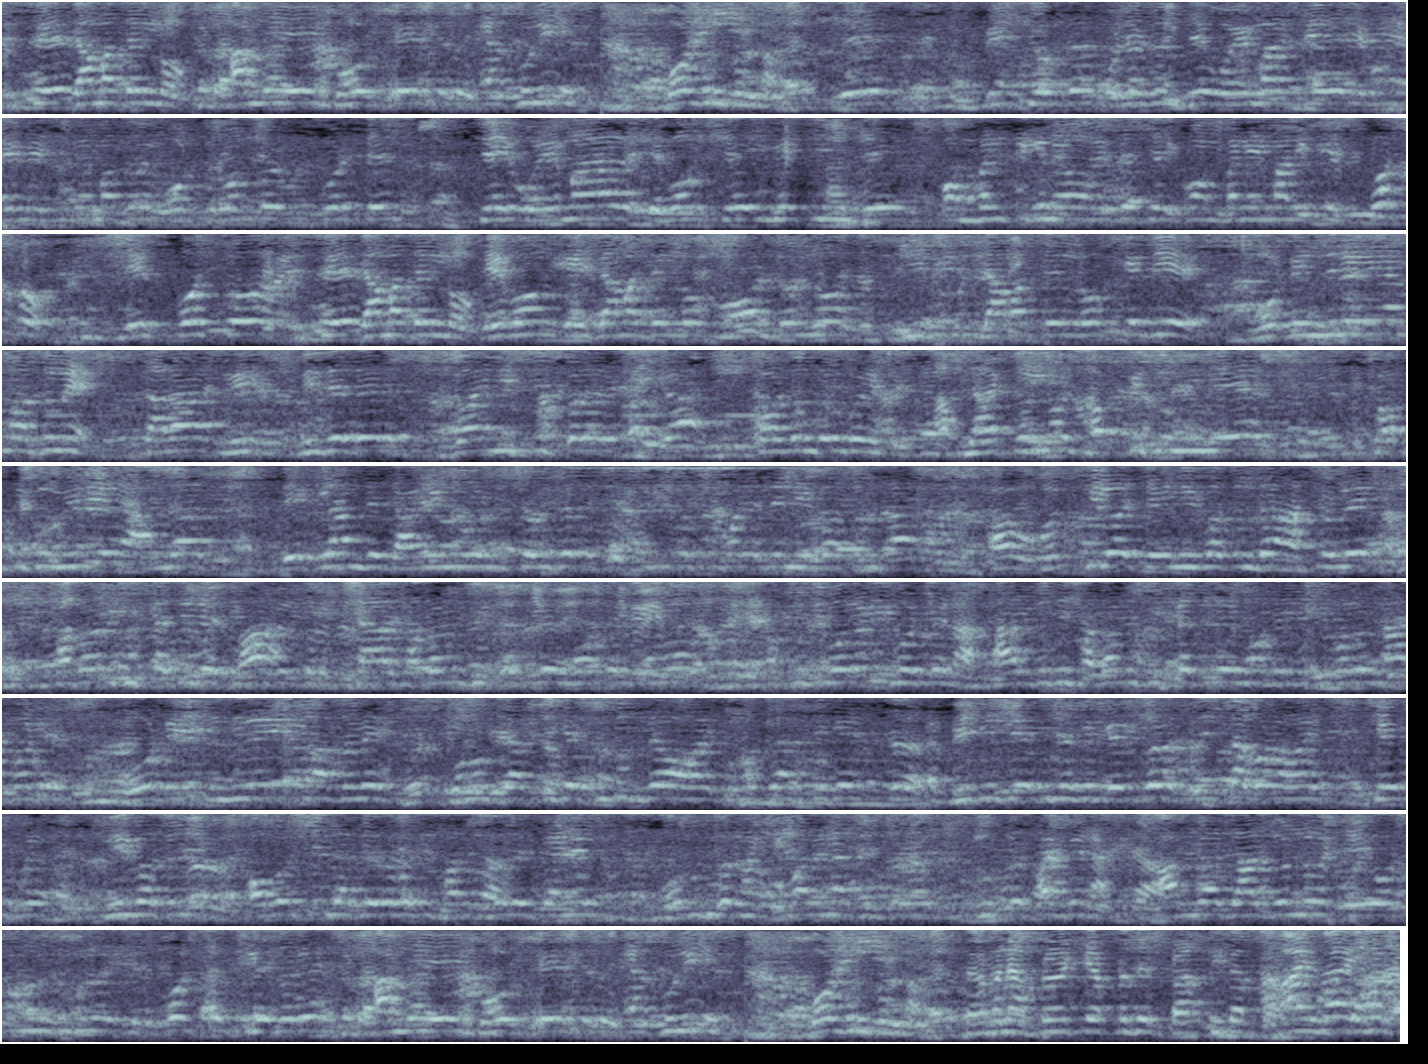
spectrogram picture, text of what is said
হচ্ছে জামাতের লোক, আমরা এই ভোটকে এখনই বর্জন করলাম। যে বিশ্ববিদ্যালয় প্রশাসন যে ওএমআর দিয়ে এবং এই মেশিনের মাধ্যমে ভোট গ্রহণ করেছেন সেই ওএমআর এবং সেই মেশিন যে কোম্পানি থেকে নেওয়া হয়েছে, সেই কোম্পানির মালিক স্পষ্ট স্পষ্ট হচ্ছে জামাতের লোক এবং এই জামাতের লোক হওয়ার জন্য শিবির জামাতের লোককে দিয়ে ভোট ইঞ্জিনিয়ারিং এর মাধ্যমে তারা নিজেদের জয় নিশ্চিত করার একটা ষড়যন্ত্র করেছে। যার জন্য সবকিছু মিলিয়ে সবকিছু মিলিয়ে আমরা দেখলাম যে জাহাঙ্গীরনগর বিশ্ববিদ্যালয়ে তেত্রিশ বছর পরে যে নির্বাচনটা হচ্ছিল, সেই নির্বাচনটা আসলে সাধারণ শিক্ষার্থীদের সা- সাধারণ শিক্ষার্থীদের মতের প্রতিফলনই ঘটবে না। আর যদি সাধারণ শিক্ষার্থীদের মতের প্রতিফলন না ঘটে, ভোট ইঞ্জিনিয়ারিং এর মাধ্যমে কোনো প্রার্থীকে সুযোগ দেওয়া হয়, কোনো প্রার্থীকে বিবিসি হিসেবে বের করার চেষ্টা করা হয়, সেই নির্বাচনে অবশ্যই দলের প্যানেল যুক্ত থাকতে পারে না। যুক্ত থাকবে না। আমরা যার জন্য এই অসঙ্গতিগুলো স্পষ্ট তুলে ধরে আমরা এই ভোটকে এখনই বর্জন করলাম। তার মানে আপনারা কি আপনাদের প্রার্থীটা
